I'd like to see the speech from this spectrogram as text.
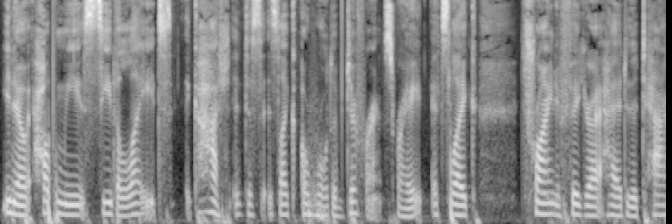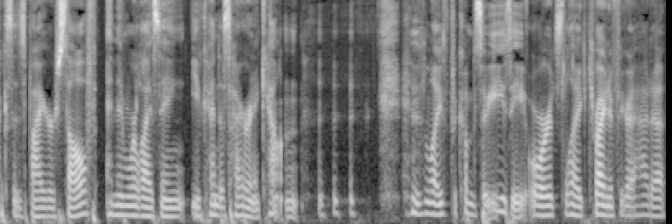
you know, helping me see the light. Gosh, it just is like a world of difference, right? It's like trying to figure out how to do the taxes by yourself and then realizing you can just hire an accountant. and life becomes so easy. Or it's like trying to figure out how to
